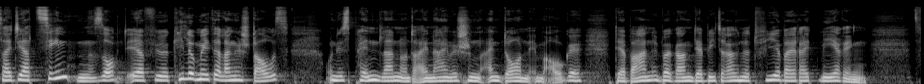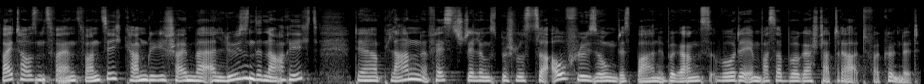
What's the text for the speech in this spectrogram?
Seit Jahrzehnten sorgt er für kilometerlange Staus und ist Pendlern und Einheimischen ein Dorn im Auge. Der Bahnübergang der B304 bei Reitmering. 2022 kam die scheinbar erlösende Nachricht. Der Planfeststellungsbeschluss zur Auflösung des Bahnübergangs wurde im Wasserburger Stadtrat verkündet.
